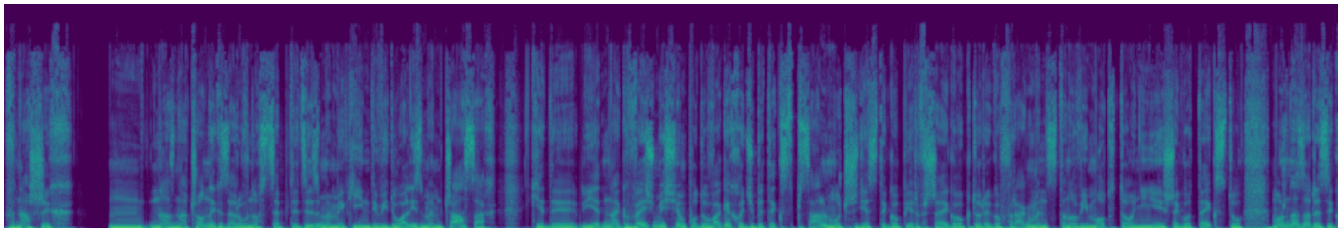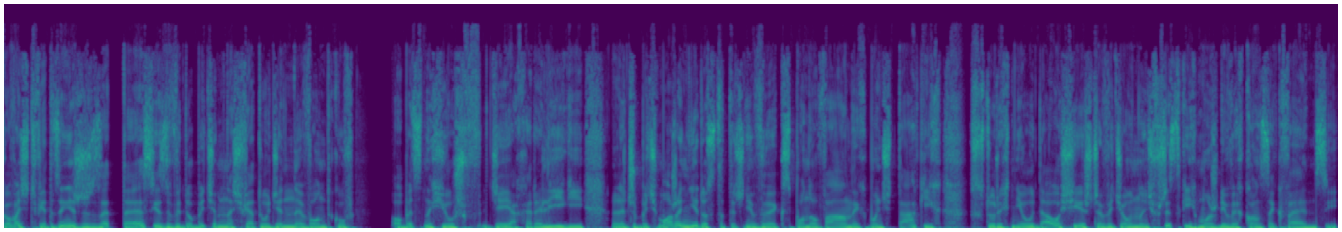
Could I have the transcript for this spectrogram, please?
W naszych mm, naznaczonych zarówno sceptycyzmem, jak i indywidualizmem czasach, kiedy jednak weźmie się pod uwagę choćby tekst Psalmu 31, którego fragment stanowi motto niniejszego tekstu, można zaryzykować twierdzenie, że ZTS jest wydobyciem na światło dzienne wątków obecnych już w dziejach religii, lecz być może niedostatecznie wyeksponowanych, bądź takich, z których nie udało się jeszcze wyciągnąć wszystkich możliwych konsekwencji.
